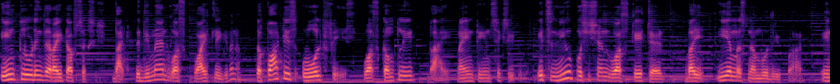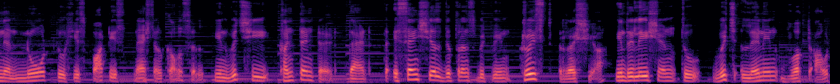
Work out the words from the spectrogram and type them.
including the right of succession. But the demand was quietly given up. The party's old phase was complete by 1962. Its new position was stated by E.M.S. Namboodiripad in a note to his party's National Council, in which he contended that the essential difference between Christ Russia in relation to which Lenin worked out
